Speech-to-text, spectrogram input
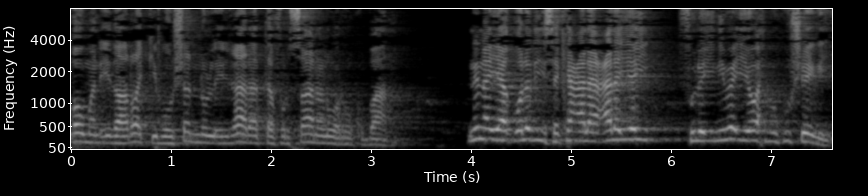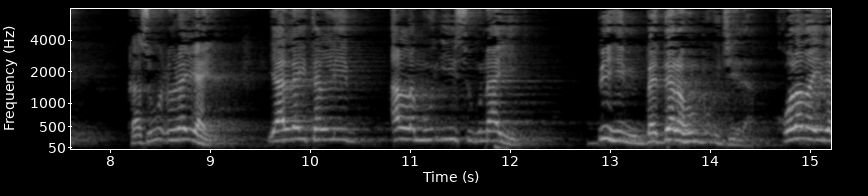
qowman idaa rakibuu shannu ligaarata fursaanan wa rukbaana nin ayaa qoladiisa ka calaacalayay fulaynimo iyo wax buu ku sheegay. Markaasuu wuxuu leeyahay yaa layta lii alla muu ii sugnaayi. Bihim badalahum buu u jeedaa. Qoladayda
